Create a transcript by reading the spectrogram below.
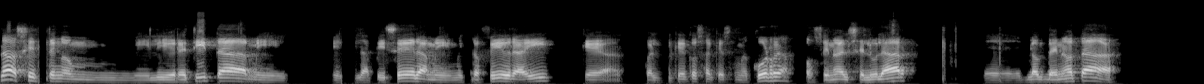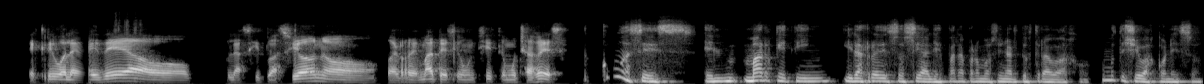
No, sí, tengo mi libretita, mi, mi lapicera, mi microfibra ahí, que cualquier cosa que se me ocurra, o si no el celular, eh, blog de nota, escribo la idea o la situación o, el remate si un chiste muchas veces. ¿Cómo haces el marketing y las redes sociales para promocionar tus trabajos? ¿Cómo te llevas con eso?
